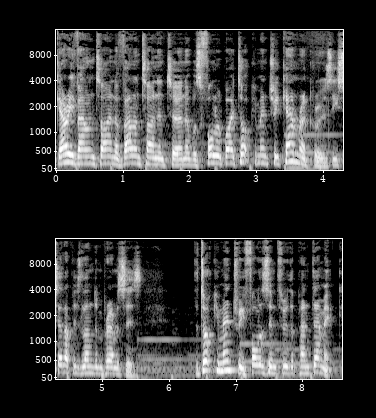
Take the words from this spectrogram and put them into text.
Gary Valentine of Valentine and Turner was followed by documentary camera crews he set up his London premises. The documentary follows him through the pandemic,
